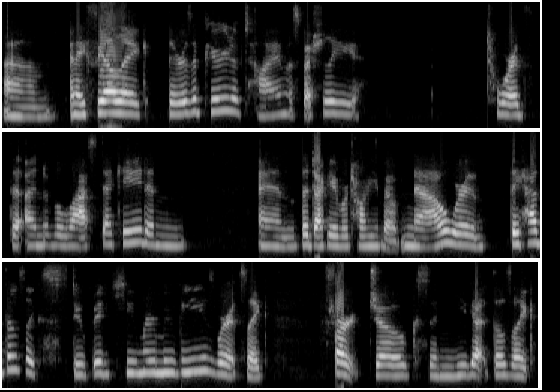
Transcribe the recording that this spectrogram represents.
Um, and I feel like there was a period of time, especially towards the end of the last decade and and the decade we're talking about now, where they had those like stupid humor movies where it's like fart jokes and you get those like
